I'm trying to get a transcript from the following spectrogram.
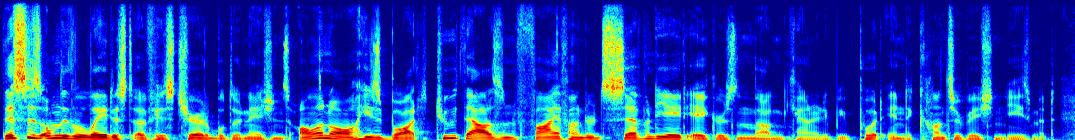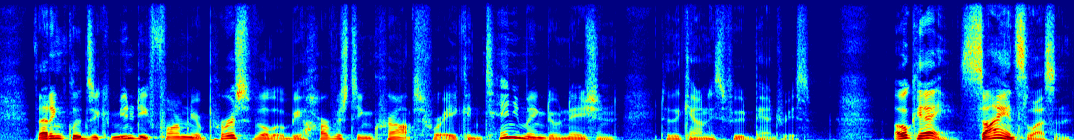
This is only the latest of his charitable donations. All in all, he's bought 2,578 acres in Loudoun County to be put into conservation easement. That includes a community farm near Purcellville that will be harvesting crops for a continuing donation to the county's food pantries. Okay, science lesson.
